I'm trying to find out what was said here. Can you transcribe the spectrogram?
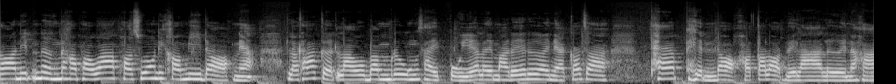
รอนิดนึงนะคะ เพราะว่าพอช่วงที่เขามีดอกเนี่ยแล้วถ้าเกิดเราบำรุงใส่ปุ๋ยอะไรมาเรื่อยๆเนี่ยก็จะแทบเห็นดอกเขาตลอดเวลาเลยนะคะ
